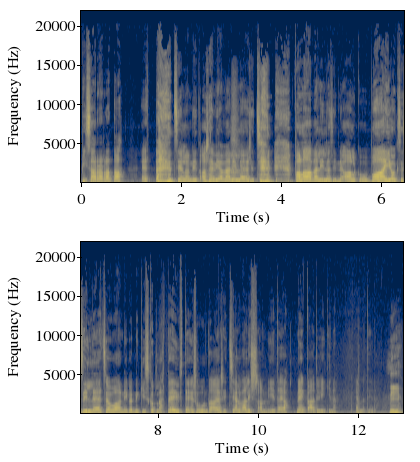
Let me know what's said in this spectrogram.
pisararata, että, että siellä on niitä asemia välillä ja sitten se palaa välillä sinne alkuun. Vai onko se silleen, että se on vaan niin kuin, että ne kiskot lähtee yhteen suuntaan ja sitten siellä välissä on niitä ja ne ei pääty ikinä. En mä tiedä. Niin,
